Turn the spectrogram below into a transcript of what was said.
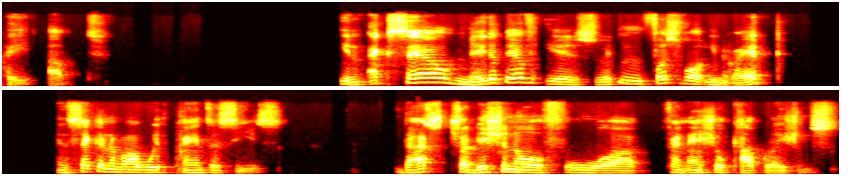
pay out. In Excel, negative is written, first of all, in red, and second of all, with parentheses. That's traditional for financial calculations.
